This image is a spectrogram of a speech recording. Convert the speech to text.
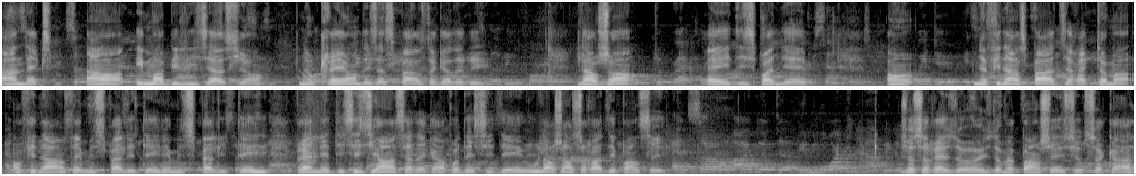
en, immobilisation. Nous créons des espaces de galerie. L'argent est disponible. On ne finance pas directement. On finance les municipalités. Les municipalités prennent les décisions à cet égard pour décider où l'argent sera dépensé. Je serais heureuse de me pencher sur ce cas.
